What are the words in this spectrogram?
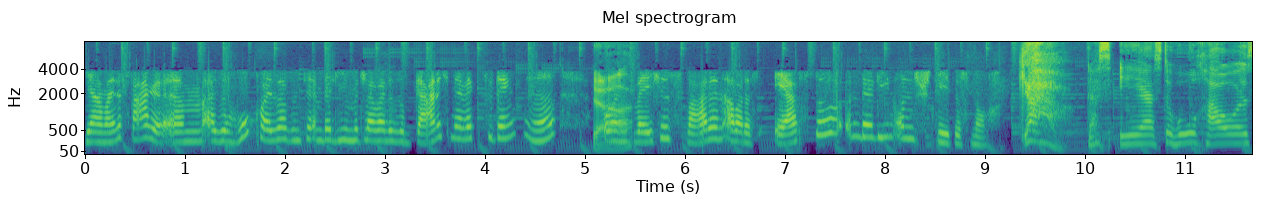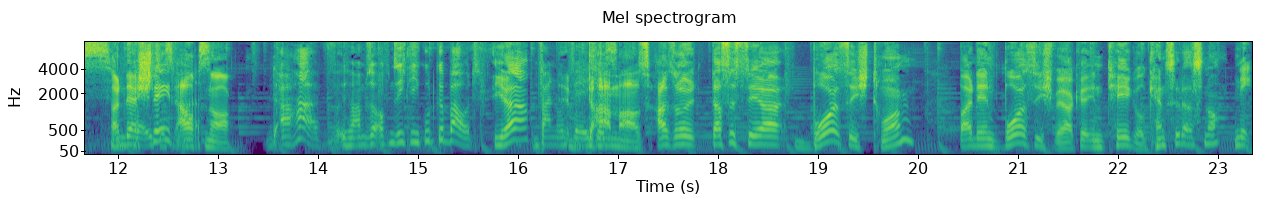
Ja, meine Frage. Ähm, also Hochhäuser sind ja in Berlin mittlerweile so gar nicht mehr wegzudenken. Ne? Ja. Und welches war denn aber das erste in Berlin und steht es noch? Ja, Das erste Hochhaus. und der welches steht auch das? noch. Aha, haben sie offensichtlich gut gebaut. Ja, Wann und welches? damals. Also das ist der Borsigturm bei den Borsigwerke in Tegel. Kennst du das noch? Nee.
